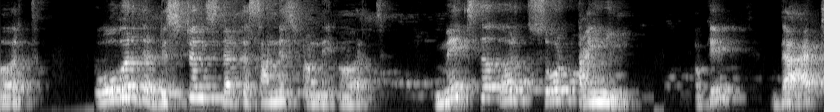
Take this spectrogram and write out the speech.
earth over the distance that the sun is from the earth makes the earth so tiny okay that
